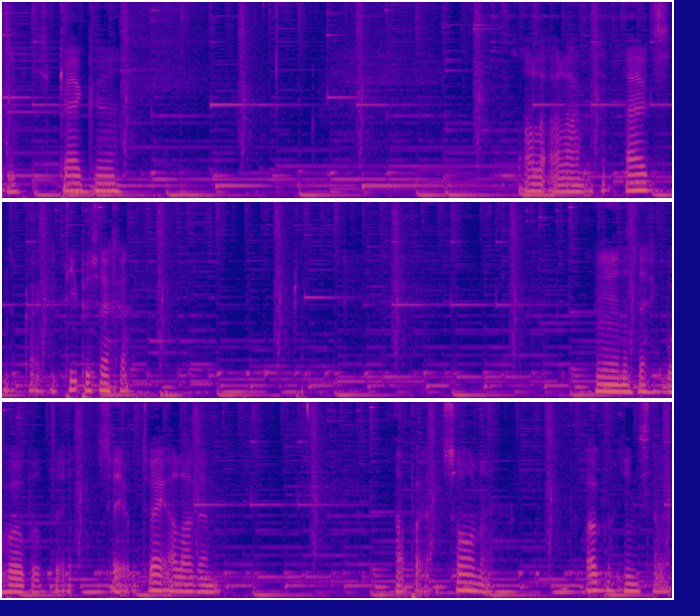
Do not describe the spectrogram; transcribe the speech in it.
even kijken. Alle alarmen zijn uit. Dan kan ik het type zeggen. En dan zeg ik bijvoorbeeld uh, CO2 alarm. Apparaatzone. Ook nog instellen.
